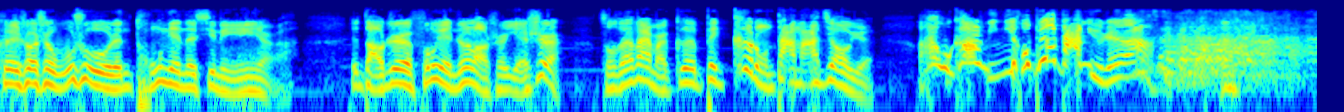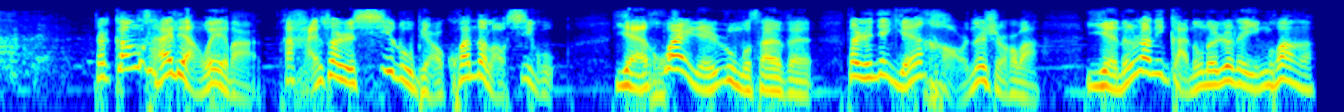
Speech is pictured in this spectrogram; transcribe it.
可以说是无数人童年的心理阴影啊！就导致冯远征老师也是走在外面各被各种大妈教育，哎，我告诉你，你以后不要打女人啊！但刚才两位吧，他还算是戏路比较宽的老戏骨，演坏人入木三分，但人家演好人的时候吧，也能让你感动的热泪盈眶啊。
